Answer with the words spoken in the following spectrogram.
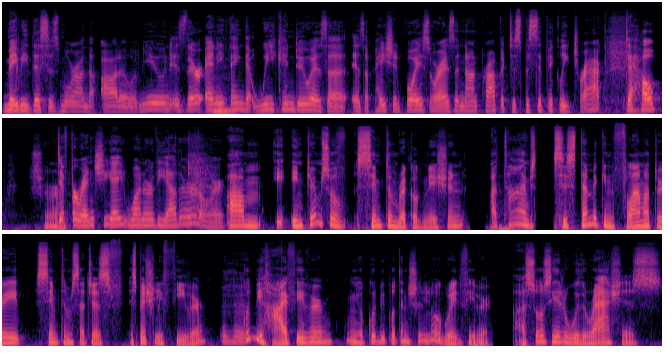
maybe this is more on the autoimmune is there mm-hmm. anything mm-hmm. that we can do as a as a patient voice or as a nonprofit to specifically track to help sure. differentiate one or the other or um, in terms of symptom recognition at times systemic inflammatory symptoms such as especially fever mm-hmm. could be high fever you know could be potentially low grade fever associated with rashes,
